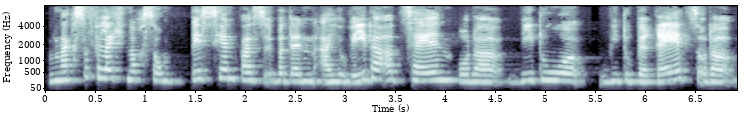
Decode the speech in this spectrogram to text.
magst du vielleicht noch so ein bisschen was über den Ayurveda erzählen oder wie du, wie du berätst oder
